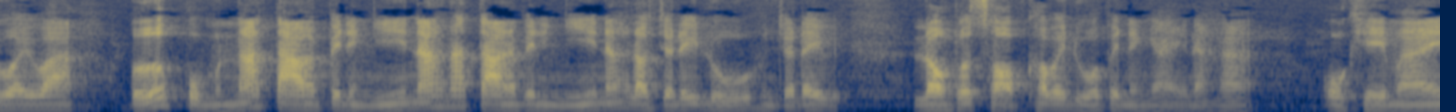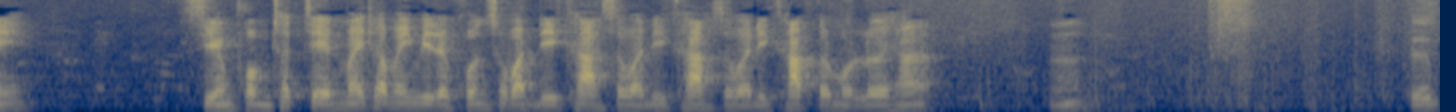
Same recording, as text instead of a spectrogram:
ด้วยว่า เออ ปุ่มมันหน้าตามันเป็นอย่างนี้นะหน้าตามันเป็นอย่างนี้นะเราจะได้รู้ผมจะได้ลองทดสอบเข้าไปดูว่าเป็นยังไงนะฮะโอเคไหมเสียงผมชัดเจนไหมทำไมมีแต่คนสวัสดีค่ะ สวัสดีค่ะ สวัสดีครับกันหมดเลยฮะอืม อึ๊บ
